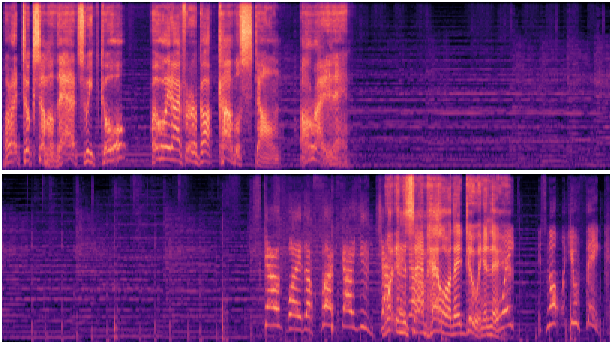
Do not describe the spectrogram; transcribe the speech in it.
Well, I took some of that sweet coal. Oh, wait, I forgot cobblestone. Alrighty then. Scout, why the fuck are you jacking What in the Sam hell are they doing in there? Wait, it's not what you think.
